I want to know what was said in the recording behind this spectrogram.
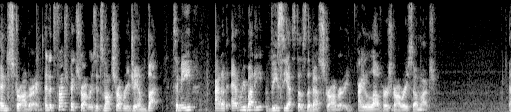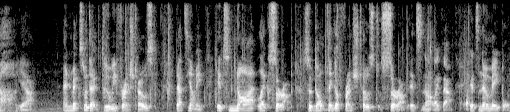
And strawberry. And it's fresh picked strawberries. It's not strawberry jam. But to me, out of everybody, VCS does the best strawberry. I love her strawberry so much. Oh, yeah. And mixed with that gooey French toast, that's yummy. It's not like syrup. So don't think of French toast syrup. It's not like that. It's no maple.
